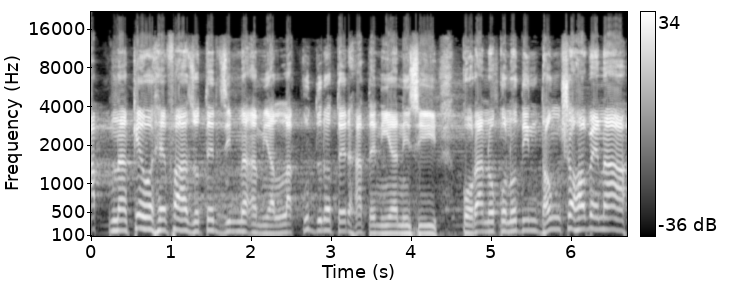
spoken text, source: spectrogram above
আপনাকেও হেফাজতের জিম্মা আমি আল্লাহ কুদরতের হাতে নিয়ে নিছি কোরআনও কোনো দিন ধ্বংস হবে না।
